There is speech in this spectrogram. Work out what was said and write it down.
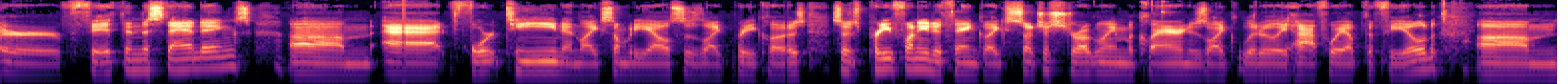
or fifth in the standings um, at 14 and like somebody else is like pretty close. So it's pretty funny to think like such a struggling mclaren is like literally halfway up the field. Um,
